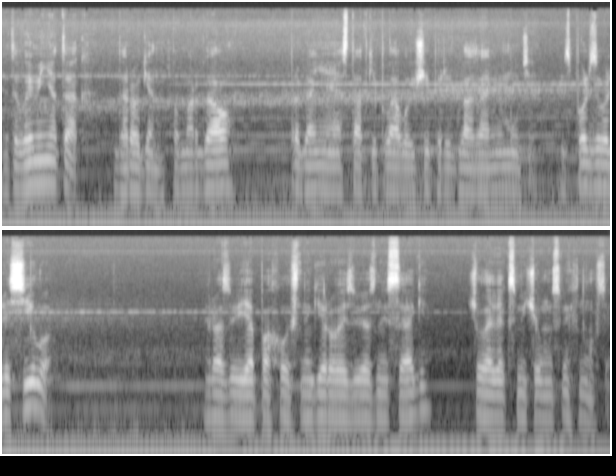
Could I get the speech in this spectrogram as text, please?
«Это вы меня так?» — Дорогин поморгал, прогоняя остатки плавающей перед глазами мути. «Использовали силу?» «Разве я похож на героя звездной саги?» Человек с мечом усмехнулся.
